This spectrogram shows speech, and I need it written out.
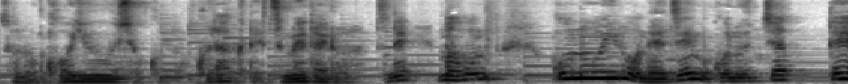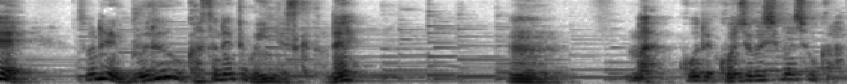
その固有色の暗くて冷たい色なんですね。まあ、ほん、この色をね、全部こう塗っちゃって、それにブルーを重ねてもいいんですけどね。うん。まあ、ここで混色しましょうか。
